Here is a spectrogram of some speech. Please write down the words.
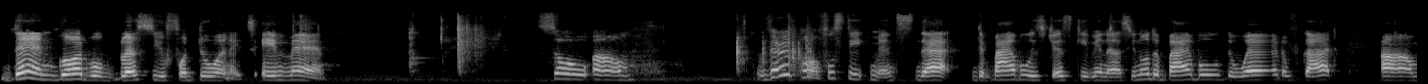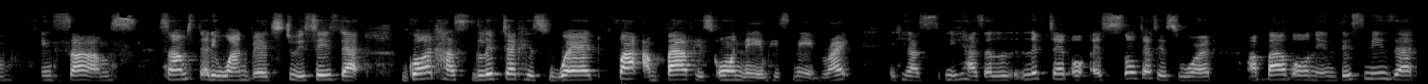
then God will bless you for doing it. Amen. So, um, very powerful statements that the Bible is just giving us. You know, the Bible, the Word of God, um, in Psalms, Psalms 31, verse 2, it says that God has lifted his word far above his own name, his name, right? He has he has lifted or exalted his word above all names. This means that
